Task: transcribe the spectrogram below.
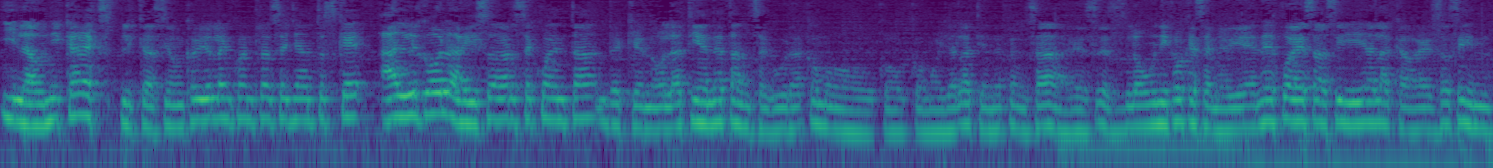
Y la única explicación que yo le encuentro a ese llanto es que algo la hizo darse cuenta de que no la tiene tan segura como, como, como ella la tiene pensada. Es, es lo único que se me viene pues así a la cabeza sin,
